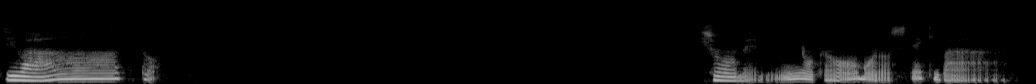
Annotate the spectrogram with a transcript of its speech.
じわーっと。正面にお顔を戻してきます。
